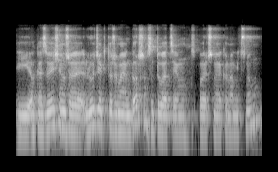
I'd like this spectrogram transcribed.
i okazuje się, że ludzie, którzy mają gorszą sytuację społeczno-ekonomiczną,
